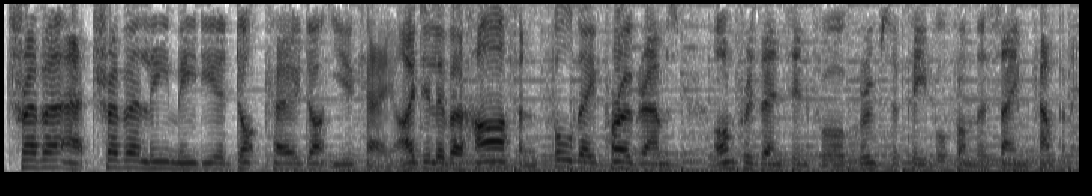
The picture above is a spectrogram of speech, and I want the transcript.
Trevor at trevorleemedia.co.uk. I deliver half and full day programs on presenting for groups of people from the same company.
